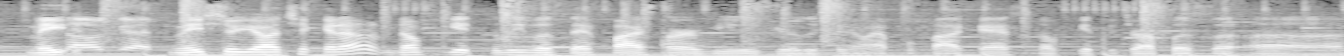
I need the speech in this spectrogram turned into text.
That's Mate- all good. Make sure y'all check it out. And don't forget to leave us that five star review if you're listening on Apple Podcasts. Don't forget to drop us a, uh,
